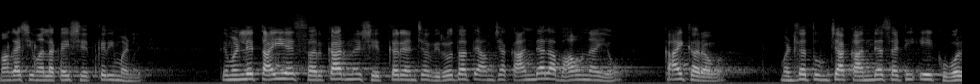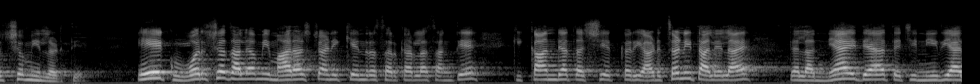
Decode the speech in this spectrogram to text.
मगाशी मला काही शेतकरी म्हणले. ते म्हणले ताई हे सरकारनं शेतकऱ्यांच्या विरोधात आहे आमच्या कांद्याला भाव नाही हो. काय करावं? म्हटलं तुमच्या कांद्यासाठी एक वर्ष मी लढते. एक वर्ष झालं मी महाराष्ट्र आणि केंद्र सरकारला सांगते की कांद्याचा शेतकरी अडचणीत आलेला आहे त्याला न्याय द्या त्याची निर्यात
